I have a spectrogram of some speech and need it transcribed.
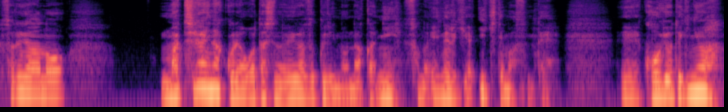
それがあの、間違いなくこれは私の映画作りの中にそのエネルギーが生きてますんで、えー、工業的には、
